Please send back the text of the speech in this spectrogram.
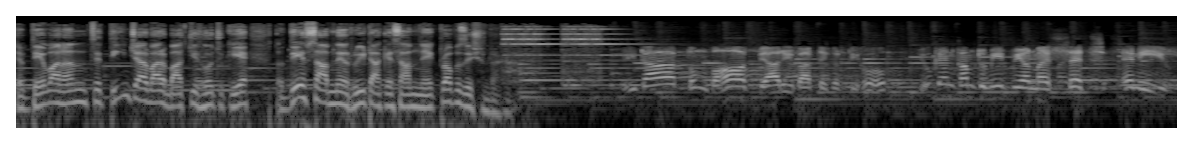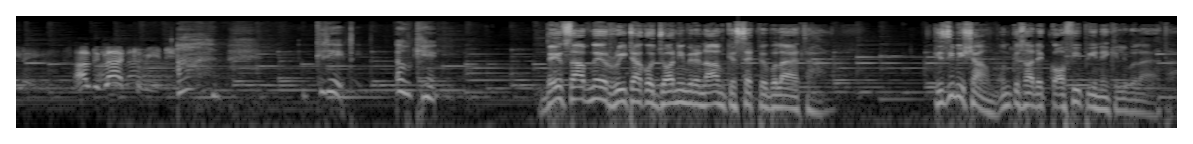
जब देवानंद से तीन चार बार बातचीत हो चुकी है तो देव साहब ने रीटा के सामने एक प्रोपोजिशन रखा। रीटा तुम बहुत प्यारी बातें करती हो। You can come to meet me on my set any evening I be glad to meet you great okay Dev Sahab ने रीटा को जॉनी मेरे नाम के सेट पे बुलाया था। किसी भी शाम उनके साथ एक कॉफ़ी पीने के लिए बुलाया था।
